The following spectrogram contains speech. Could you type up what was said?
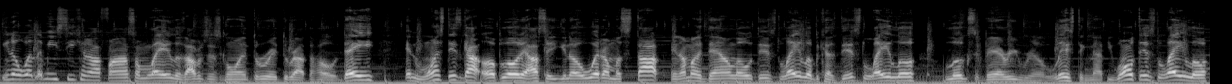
you know what, let me see, can I find some Laylas? I was just going through it throughout the whole day. And once this got uploaded, I said, you know what, I'm gonna stop and I'm gonna download this Layla because this Layla looks very realistic. Now, if you want this Layla,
